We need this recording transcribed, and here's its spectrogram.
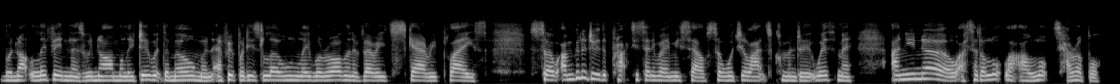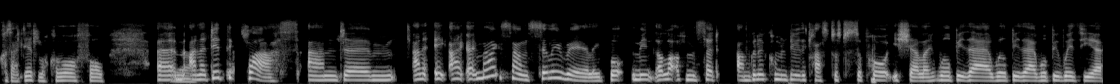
we're not living as we normally do at the moment. Everybody's lonely. We're all in a very scary place. So I'm going to do the practice anyway myself. So would you like to come and do it with me? And you know, I said I look like I look terrible because I did look awful. Um, yeah. And I did the class, and um, and it, it, it might sound silly, really, but I mean, a lot of them said, "I'm going to come and do the class just to support you, Shelley. We'll be there. We'll be there. We'll be with you."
